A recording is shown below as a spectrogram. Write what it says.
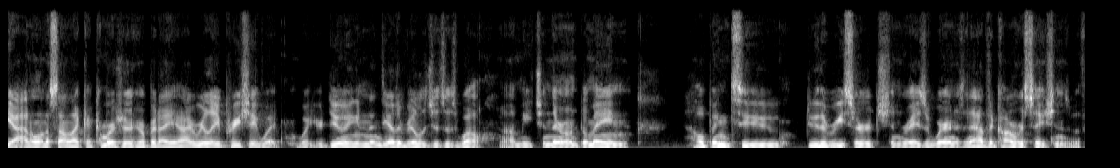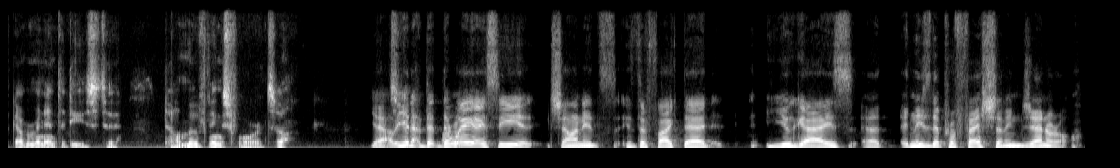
yeah, I don't want to sound like a commercial here, but I, I, really appreciate what what you're doing, and then the other villages as well, um, each in their own domain, helping to do the research and raise awareness and have the conversations with government entities to to help move things forward. So, yeah, you know, the, the way I see it, Sean, it's it's the fact that you guys, uh, and this is the profession in general,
